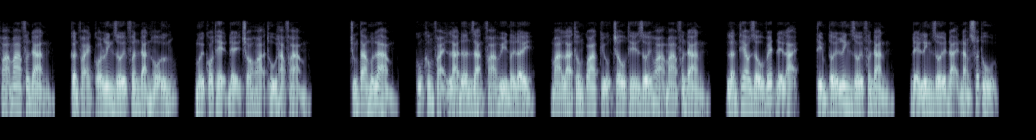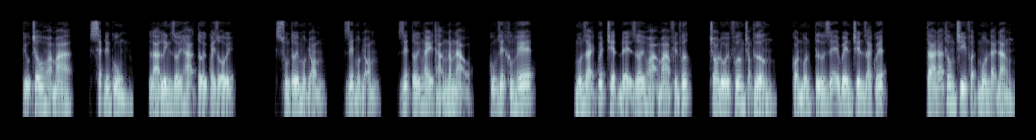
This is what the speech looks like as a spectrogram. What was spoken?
Hỏa ma phân đàn, cần phải có linh giới phân đàn hô ứng, mới có thể để cho hỏa thủ hạ phạm chúng ta muốn làm, cũng không phải là đơn giản phá hủy nơi đây, mà là thông qua cựu châu thế giới hỏa ma phân đàn, lần theo dấu vết để lại, tìm tới linh giới phân đàn, để linh giới đại năng xuất thủ. Cựu châu hỏa ma, xét đến cùng, là linh giới hạ tới quấy dối xuống tới một nhóm, giết một nhóm, giết tới ngày tháng năm nào, cũng giết không hết. Muốn giải quyết triệt để rơi hỏa ma phiền phức, cho đối phương trọng thường còn muốn từ dễ bên trên giải quyết. Ta đã thông chi phật môn đại năng,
